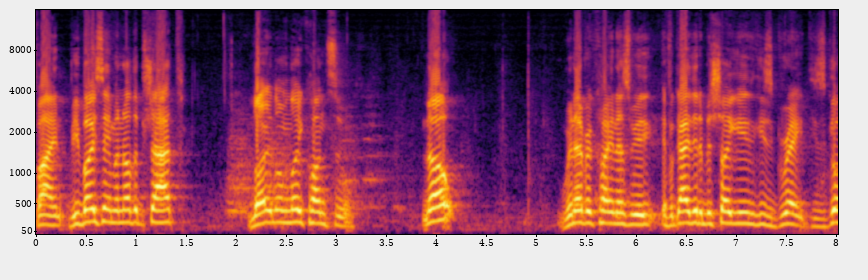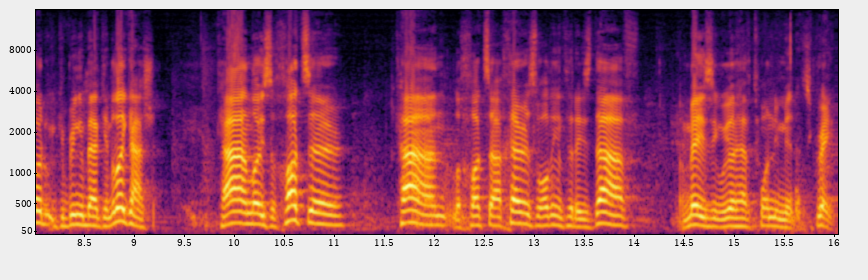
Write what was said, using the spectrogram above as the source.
Fine. Bei saying another pshat? Loy lom loy kanzu. No. We never kindness. We if a guy did a b'shogi, he's great. He's good. We can bring him back in. But like Asher. Kan loy zechotzer. Kan lechotzer acheres. We're holding today's daf. Amazing. We only have 20 minutes. Great.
